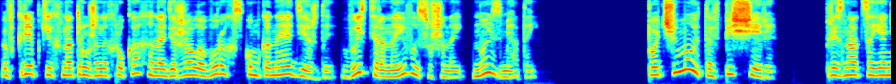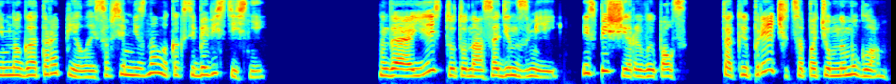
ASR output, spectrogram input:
В крепких натруженных руках она держала ворох скомканной одежды, выстиранной и высушенной, но измятой. «Почему это в пещере?» Признаться, я немного оторопела и совсем не знала, как себя вести с ней. «Да есть тут у нас один змей. Из пещеры выполз. Так и прячется по темным углам.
